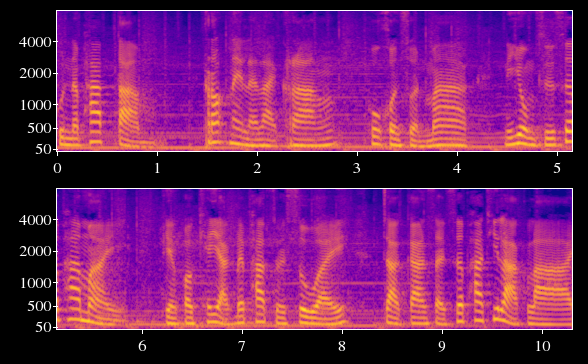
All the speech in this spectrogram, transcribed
คุณภาพต่ำ เพราะในหลาย ๆ ครั้ง ผู้คนส่วนมาก นิยมซื้อเสื้อผ้าใหม่ เพียงเพราะแค่อยากได้ภาพสวย ๆ จากการใส่เสื้อผ้าที่หลากหลาย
